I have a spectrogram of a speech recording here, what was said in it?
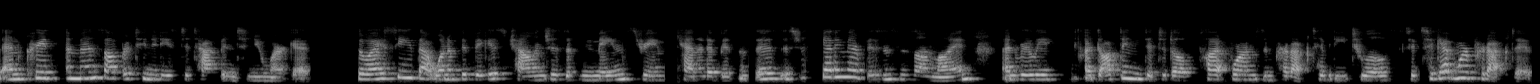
and creates immense opportunities to tap into new markets. So I see that one of the biggest challenges of mainstream Canada businesses is just getting their businesses online and really adopting digital platforms and productivity tools to, to get more productive.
